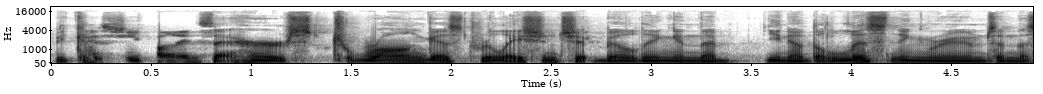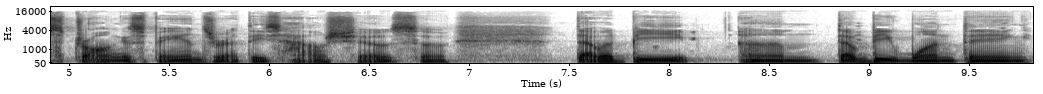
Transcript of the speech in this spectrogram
because she finds that her strongest relationship building in the you know the listening rooms and the strongest fans are at these house shows. So that would be um, that would be one thing.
